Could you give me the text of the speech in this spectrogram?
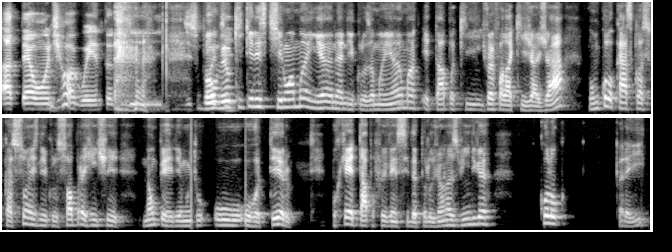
até onde eu aguento de, de Vamos ver o que, que eles tiram amanhã, né, Nicolas? Amanhã é uma etapa que a gente vai falar aqui já já. Vamos colocar as classificações, Nicolas, só para a gente não perder muito o, o, roteiro, porque a etapa foi vencida pelo Jonas Vindiger. Colocou. Peraí,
